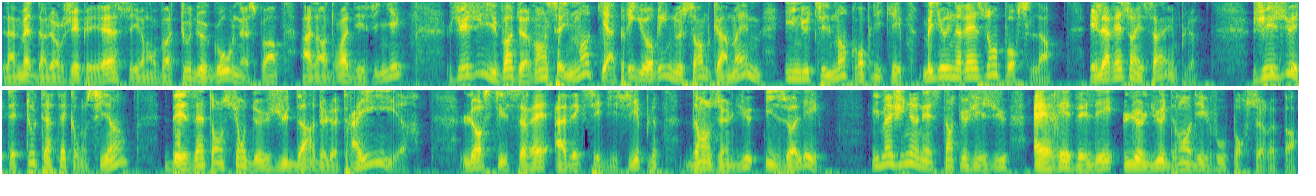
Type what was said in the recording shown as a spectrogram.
la mettre dans leur GPS et on va tout de go, n'est-ce pas, à l'endroit désigné, Jésus y va de renseignements qui a priori nous semblent quand même inutilement compliqués. Mais il y a une raison pour cela. Et la raison est simple. Jésus était tout à fait conscient des intentions de Judas de le trahir lorsqu'il serait avec ses disciples dans un lieu isolé. Imaginez un instant que Jésus ait révélé le lieu de rendez-vous pour ce repas.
